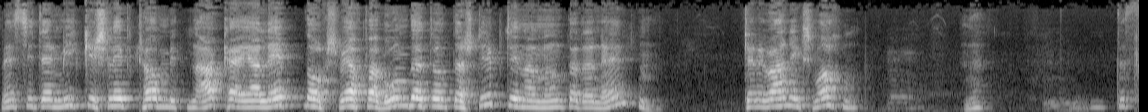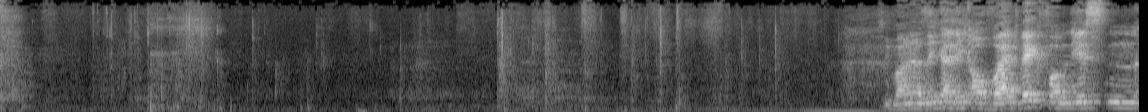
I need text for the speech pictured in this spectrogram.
Wenn sie den mitgeschleppt haben mit dem Acker, er lebt noch schwer verwundet und der stirbt ihnen unter den Händen. Kann gar nichts machen. Ne? Das Sie waren ja sicherlich auch weit weg vom nächsten äh,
